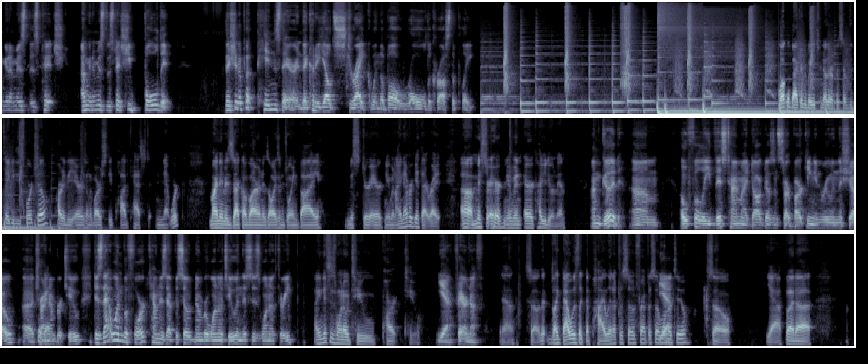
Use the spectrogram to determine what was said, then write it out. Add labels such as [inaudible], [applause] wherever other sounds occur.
I'm gonna miss this pitch. I'm gonna miss this pitch. She bowled it. They should have put pins there and they could have yelled strike when the ball rolled across the plate. Welcome back, everybody, to another episode of the Take Easy Sports Show, part of the Arizona Varsity Podcast Network. My name is Zach Alvira, and as always, I'm joined by Mr. Eric Newman. I never get that right. Uh, Mr. Eric Newman. Eric, how you doing, man? I'm good. Um, hopefully this time my dog doesn't start barking and ruin the show. Uh, try okay. number two. Does that one before count as episode number 102 and this is 103? I think this is 102 part two. Yeah, fair enough. Yeah. So th- like that was like the pilot episode for episode yeah. 102. So yeah, but uh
